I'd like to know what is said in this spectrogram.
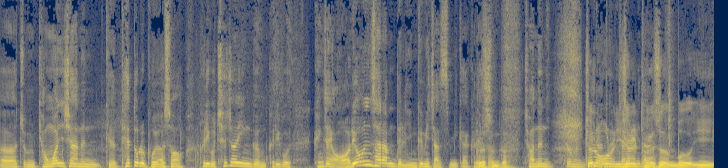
어, 좀 경원시하는 그 태도를 보여서 그리고 최저임금 그리고 굉장히 어려운 사람들 임금이지 않습니까? 그래서 그렇습니다. 저는 좀 저는 오늘 이 자리를 통해서 뭐 이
